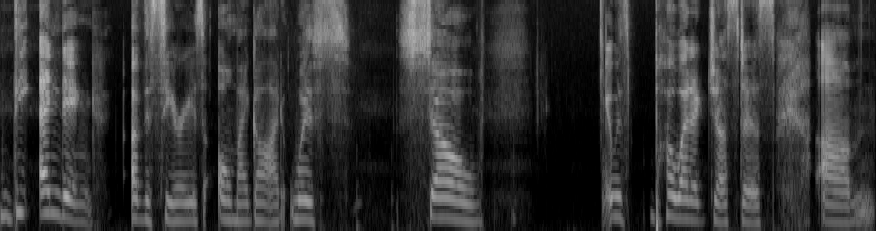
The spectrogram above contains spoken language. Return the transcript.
the ending of the series, oh my God, was so it was poetic justice. Um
